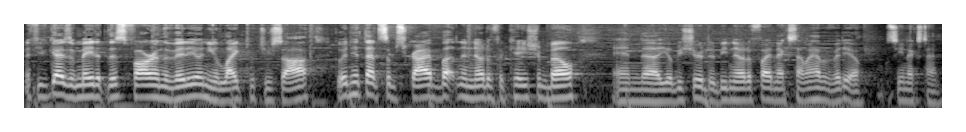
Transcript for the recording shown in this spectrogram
If you guys have made it this far in the video and you liked what you saw, go ahead and hit that subscribe button and notification bell, and uh, you'll be sure to be notified next time I have a video. See you next time.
